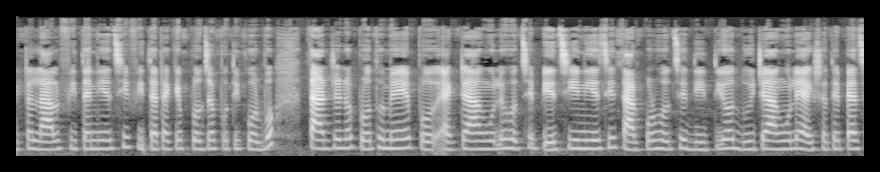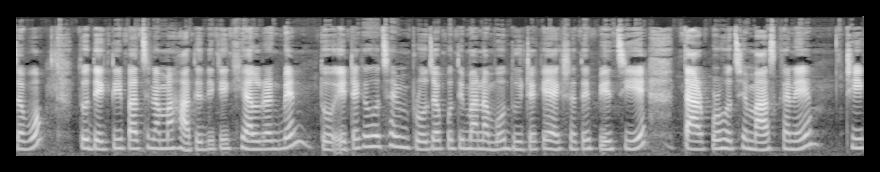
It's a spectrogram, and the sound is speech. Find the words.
একটা লাল ফিতা নিয়েছি। ফিতাটাকে প্রজাপতি করব। তার জন্য প্রথমে একটা আঙুলে হচ্ছে পেঁচিয়ে নিয়েছি। তারপর হচ্ছে দ্বিতীয় দুইটা আঙুলে একসাথে পেঁচাবো। তো দেখতেই পাচ্ছেন আমার হাতের দিকে খেয়াল রাখবেন। তো এটাকে হচ্ছে আমি প্রজাপতি বানাবো। দুইটাকে একসাথে পেঁচিয়ে তারপর হচ্ছে মাঝখানে ঠিক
